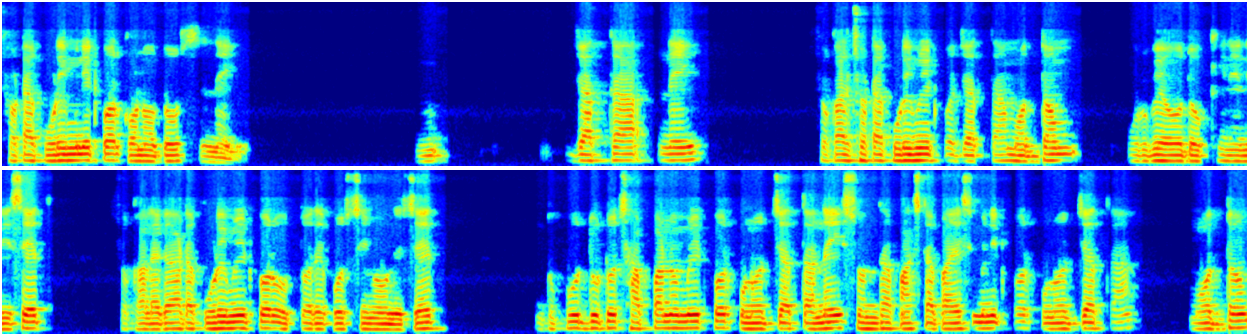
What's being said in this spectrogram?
ছটা কুড়ি মিনিট পর কোনো দোষ নেই। যাত্রা নেই। সকাল ছটা কুড়ি মিনিট পর যাত্রা, মধ্যম, পূর্বে ও দক্ষিণে নিষেধ। সকাল এগারোটা কুড়ি মিনিট পর, উত্তরে পশ্চিমেও নিষেধ। দুপুর দুটো ছাপ্পান্ন মিনিট পর পুনর্যাত্রা নেই। সন্ধ্যা পাঁচটা বাইশ মিনিট পর পুনর্যাত্রা, মধ্যম,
